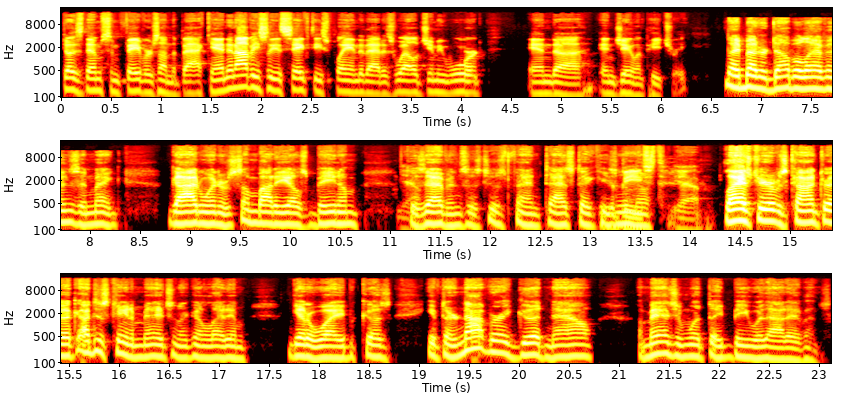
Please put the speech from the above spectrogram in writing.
does them some favors on the back end. And obviously, the safeties play into that as well. Jimmy Ward and uh, and Jalen Pitre. They better double Evans and make Godwin or somebody else beat them because yeah. Evans is just fantastic. He's a beast. The, yeah. Last year of his contract, I just can't imagine they're going to let him get away because if they're not very good now, imagine what they'd be without Evans.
